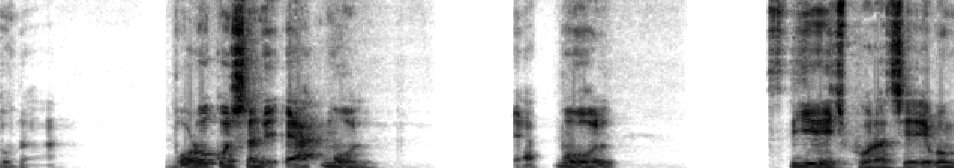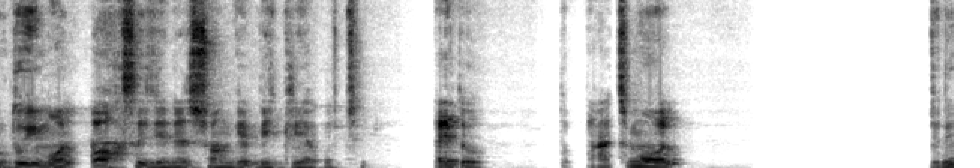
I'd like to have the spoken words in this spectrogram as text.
তোমরা বড় কোশ্চেনে এক মোল এক মোল সিএইচ ফোর আছে এবং দুই মোল অক্সিজেনের সঙ্গে বিক্রিয়া করছে, তাই তো? পাঁচ মোল, যদি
